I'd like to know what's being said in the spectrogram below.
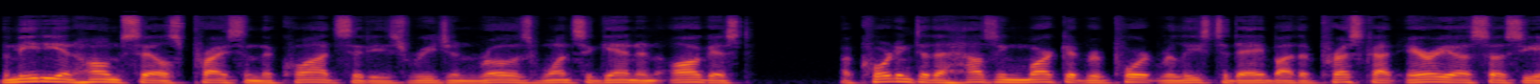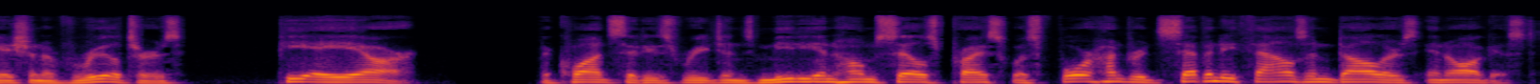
The median home sales price in the Quad Cities region rose once again in August, according to the housing market report released today by the Prescott Area Association of Realtors, PAAR. The Quad Cities region's median home sales price was $470,000 in August.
